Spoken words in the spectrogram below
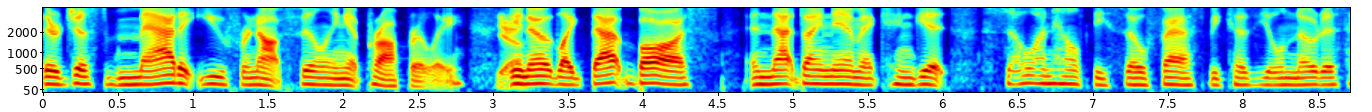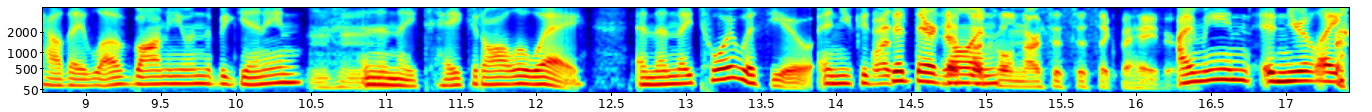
They're just mad at you for not filling it properly. Yeah. You know, like that boss and that dynamic can get so unhealthy so fast because you'll notice how they love bomb you in the beginning Mm-hmm. and then they take it all away and then they toy with you and you could Well, sit there going typical narcissistic behavior. I mean, and you're like,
